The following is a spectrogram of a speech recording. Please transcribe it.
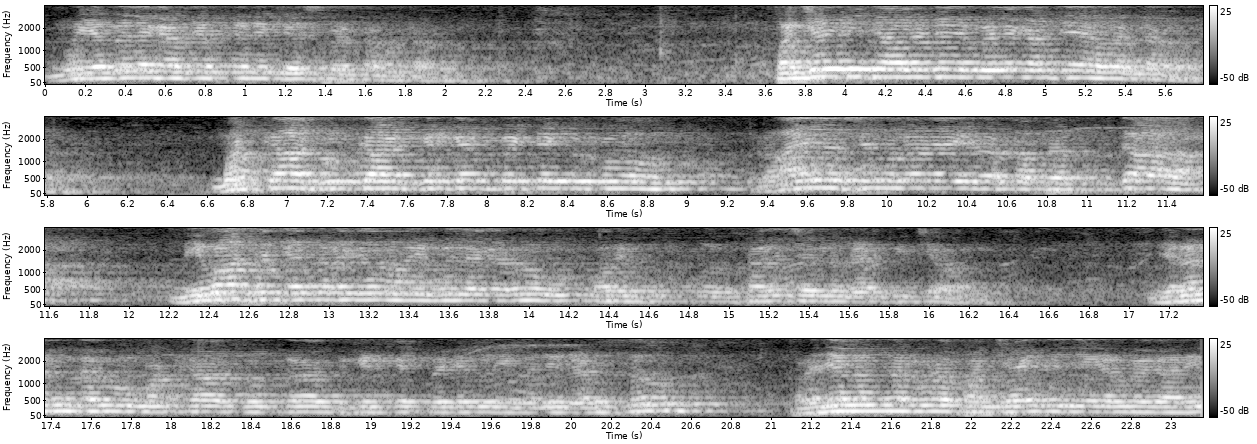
నువ్వు ఎమ్మెల్యే గారు చెప్తేనే కేసు పెడతా ఉంటారు పంచాయతీ చేయాలంటే ఎమ్మెల్యే గారు చేయాలంటారు. మక్కా గుక్కా క్రికెట్ పెట్టేందుకు రాయలసీమలోనే ఇది ఒక పెద్ద నివాస కేంద్రంగా మన ఎమ్మెల్యే గారు వారి సహచరులు నడిపించేవారు. నిరంతరం మక్కా గుట్కా క్రికెట్ పెట్టింగ్లు ఇవన్నీ నడుపుతూ ప్రజలందరూ కూడా పంచాయతీ చేయడంలో కానీ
